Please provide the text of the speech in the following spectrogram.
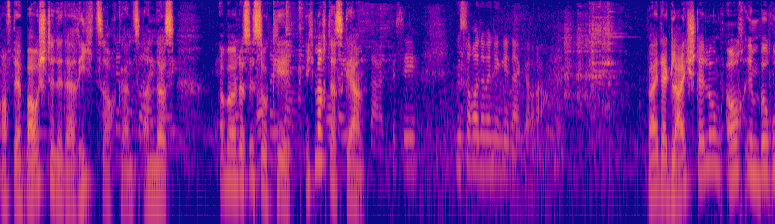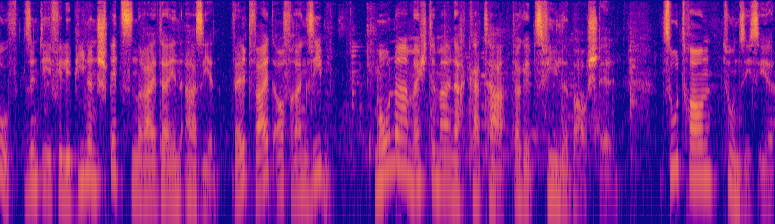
Auf der Baustelle, da riecht's auch ganz anders. Aber das ist okay. Ich mache das gern. Bei der Gleichstellung, auch im Beruf, sind die Philippinen Spitzenreiter in Asien. Weltweit auf Rang 7. Mona möchte mal nach Katar. Da gibt's viele Baustellen. Zutrauen tun sie es ihr.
